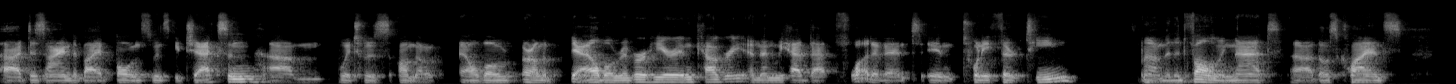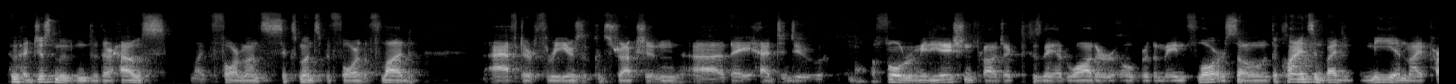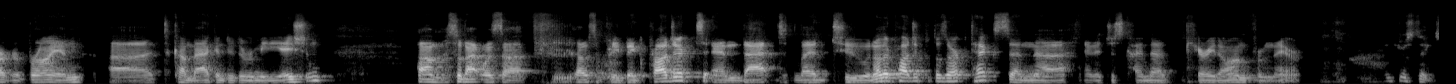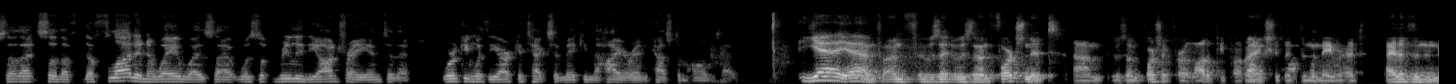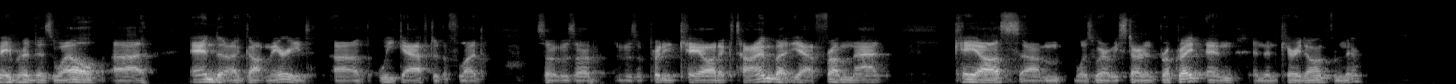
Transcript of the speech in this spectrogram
uh, designed by Bowen Swinsky Jackson, um, which was on the Elbow or on the yeah, Elbow River here in Calgary. And then we had that flood event in 2013. Um, and then following that, uh, those clients who had just moved into their house like four months, six months before the flood after three years of construction, uh, they had to do a full remediation project because they had water over the main floor. So the clients invited me and my partner Brian uh, to come back and do the remediation. Um, so that was a that was a pretty big project, and that led to another project with those architects, and uh, and it just kind of carried on from there. Interesting. So that so the the flood in a way was uh, was really the entree into the working with the architects and making the higher end custom homes. Yeah, yeah, it was it was unfortunate. Um, it was unfortunate for a lot of people. I actually lived in the neighborhood. I lived in the neighborhood as well, uh, and uh, got married uh, the week after the flood. So it was a it was a pretty chaotic time. But yeah, from that chaos um, was where we started Brookwright, and and then carried on from there.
